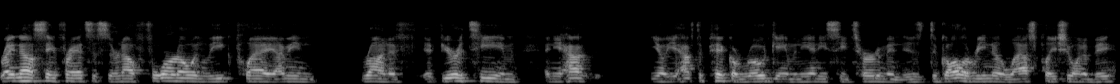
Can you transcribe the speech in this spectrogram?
right now, St. Francis, they're now 4 0 in league play. I mean, Ron, if if you're a team and you have you know, you have to pick a road game in the NEC tournament. Is DeGol Arena the last place you want to be?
